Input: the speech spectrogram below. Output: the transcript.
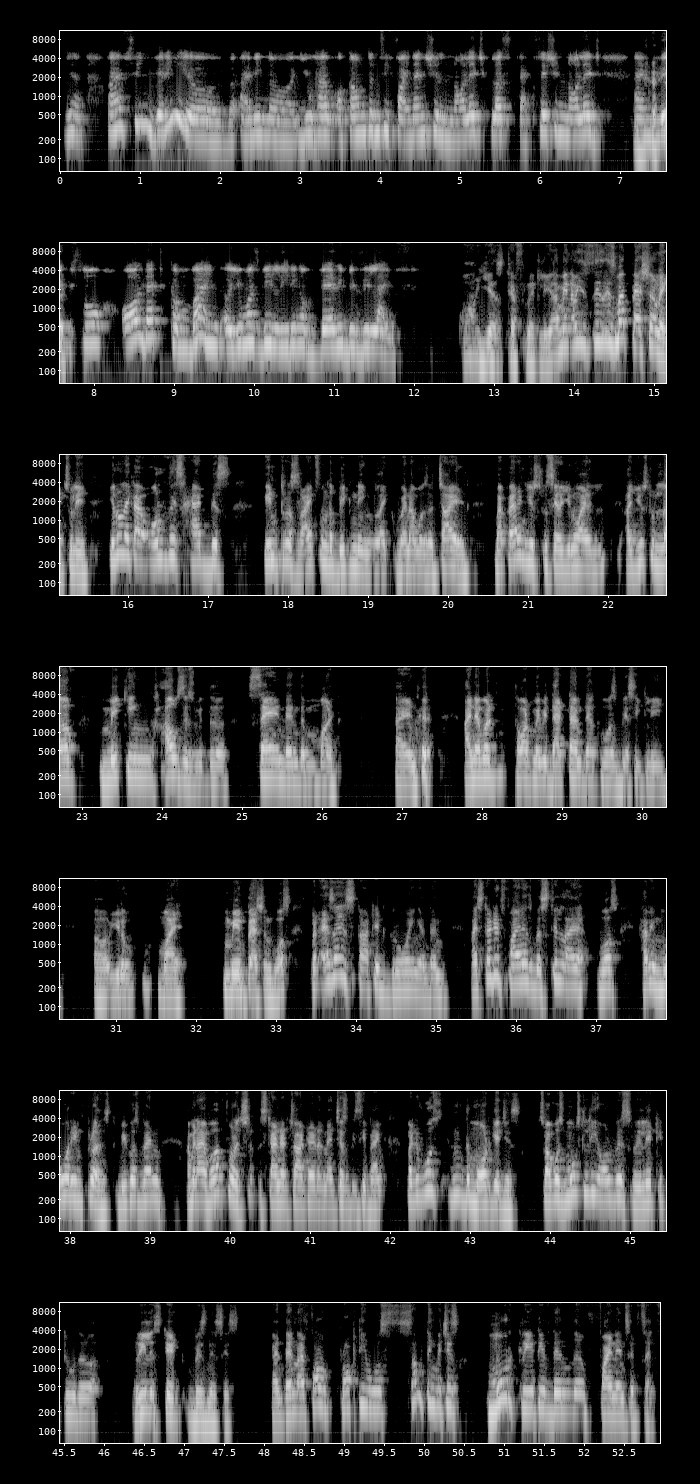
Yeah, I have seen very, uh, I mean, uh, you have accountancy, financial knowledge plus taxation knowledge and RICS. so all that combined, uh, you must be leading a very busy life. Oh, yes, definitely. I mean, I mean, this is my passion actually. You know, like I always had this interest right from the beginning. Like when I was a child, my parents used to say, you know, I, I used to love making houses with the sand and the mud. And I never thought maybe that time that was basically, uh, you know, my main passion was. But as I started growing and then I studied finance, but still I was having more interest because when I mean, I worked for Standard Chartered and HSBC Bank, but it was in the mortgages. So I was mostly always related to the real estate businesses. And then I found property was something which is more creative than the finance itself.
